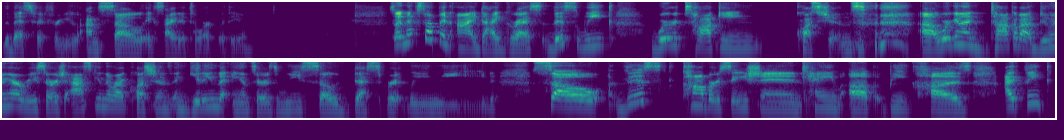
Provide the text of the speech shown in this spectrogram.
the best fit for you. I'm so excited to work with you. So, next up and I Digress, this week we're talking questions. Uh, we're going to talk about doing our research, asking the right questions, and getting the answers we so desperately need. So, this conversation came up because I think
